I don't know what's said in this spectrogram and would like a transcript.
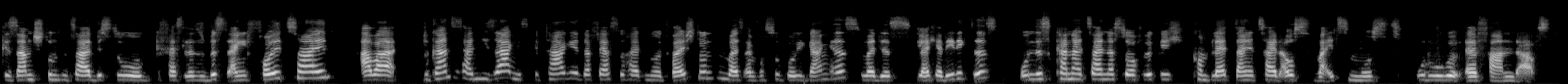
Gesamtstundenzahl bist du gefesselt, also du bist eigentlich Vollzeit, aber du kannst es halt nie sagen. Es gibt Tage, da fährst du halt nur drei Stunden, weil es einfach super gegangen ist, weil das gleich erledigt ist. Und es kann halt sein, dass du auch wirklich komplett deine Zeit ausweizen musst, wo du äh, fahren darfst.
